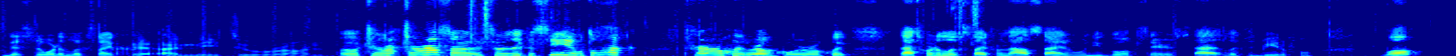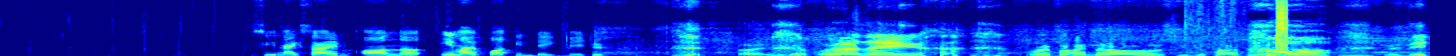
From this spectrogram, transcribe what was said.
this is what it looks like. Okay, I need to run. Oh, turn around, turn around so, so they can see it. What the fuck? Turn around real quick, real quick, real quick. That's what it looks like from the outside when you go upstairs. That looks beautiful. Well, see you next time on the eat my fucking dick, bitch. Alright, you got Where are they? Right behind the house. You just passed them. oh, bitch.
